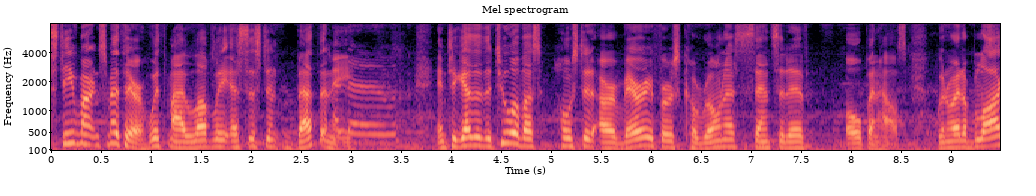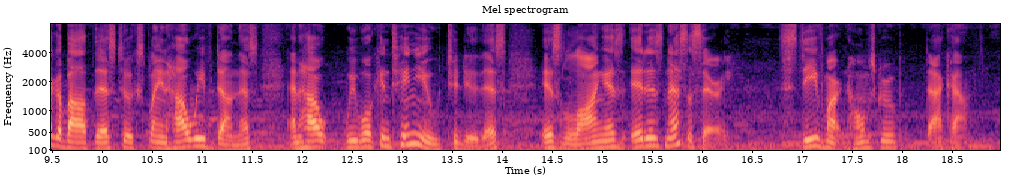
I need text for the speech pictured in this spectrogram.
Steve Martin Smith here with my lovely assistant Bethany. Hello. And together the two of us hosted our very first Corona sensitive open house. I'm going to write a blog about this to explain how we've done this and how we will continue to do this as long as it is necessary. SteveMartinHomesGroup.com.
